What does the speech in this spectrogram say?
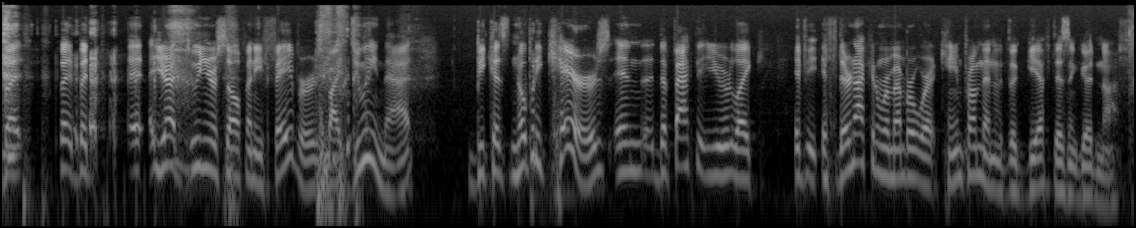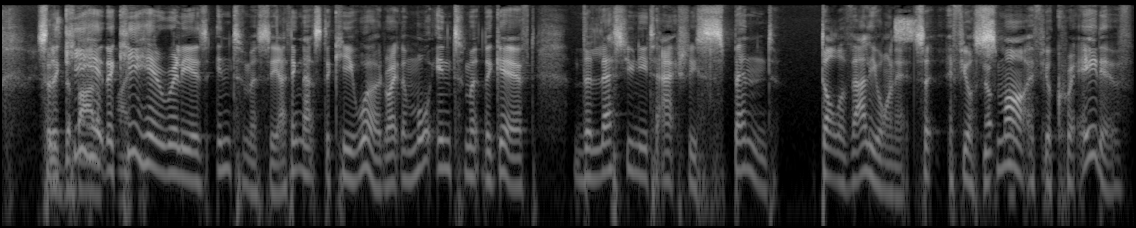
But but but uh, you're not doing yourself any favors by doing that because nobody cares. And the fact that you're like, if, if they're not going to remember where it came from, then the gift isn't good enough. So the key bottom here, the key here really is intimacy. I think that's the key word, right? The more intimate the gift, the less you need to actually spend dollar value on it. So if you're smart, if you're creative,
